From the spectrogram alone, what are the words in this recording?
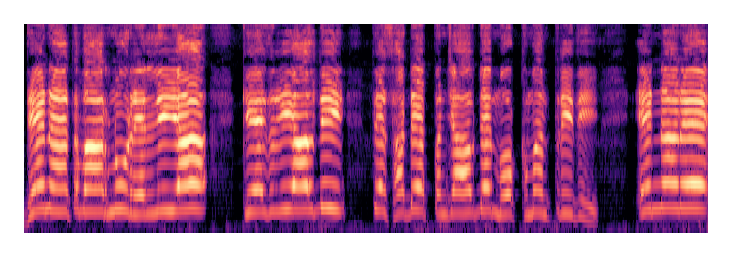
ਦਿਨ ਐਤਵਾਰ ਨੂੰ ਰੈਲੀ ਆ ਕੇਜਰੀਵਾਲ ਦੀ ਤੇ ਸਾਡੇ ਪੰਜਾਬ ਦੇ ਮੁੱਖ ਮੰਤਰੀ ਦੀ। ਇਹਨਾਂ ਨੇ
